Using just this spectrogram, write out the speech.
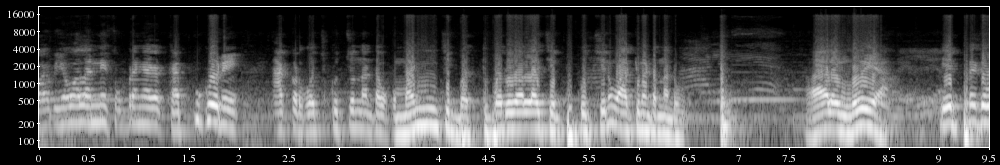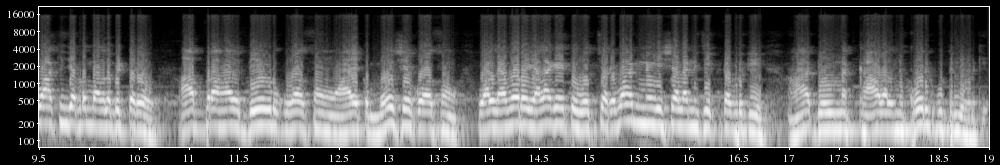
అవయవాలన్నీ శుభ్రంగా కప్పుకొని అక్కడికి వచ్చి కూర్చుందంట. ఒక మంచి బత్తి పది వల్ల చెప్పి కూర్చుని వాక్యం అంటుందంట హాలే హాలూయా ఎప్పుడైతే వాక్యం చెప్పడం మొదలు పెట్టారో అబ్రహ దేవుడి కోసం ఆ యొక్క మోసే కోసం వాళ్ళు ఎవరు ఎలాగైతే వచ్చారో వాడిని విషయాలన్నీ చెప్పేటప్పటికి ఆ దేవుడు నాకు కావాలని కోరిక పుట్టింది ఎవరికి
